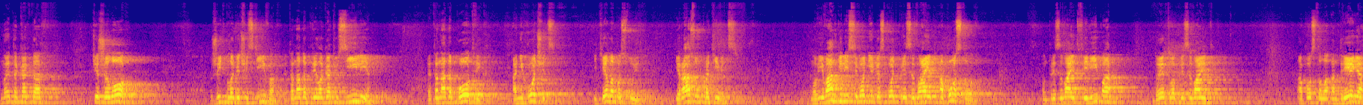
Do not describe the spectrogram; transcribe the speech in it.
но это как-то тяжело жить благочестиво, это надо прилагать усилия, это надо подвиг, а не хочется, и тело бастует, и разум противится. Но в Евангелии сегодня Господь призывает апостолов. Он призывает Филиппа, до этого призывает апостола Андрея,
